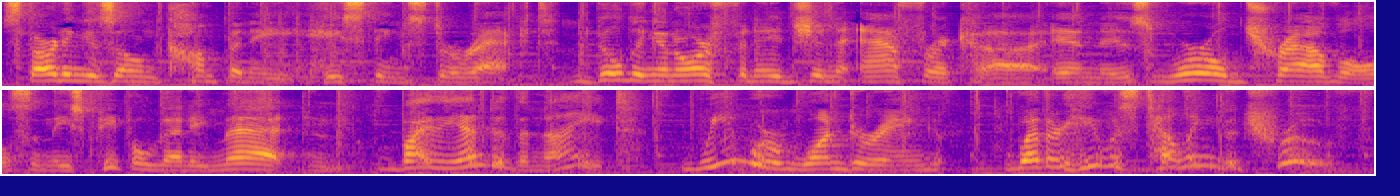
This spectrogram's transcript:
starting his own company, Hastings Direct, building an orphanage in Africa and his world travels and these people that he met. And by the end of the night, we were wondering whether he was telling the truth.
